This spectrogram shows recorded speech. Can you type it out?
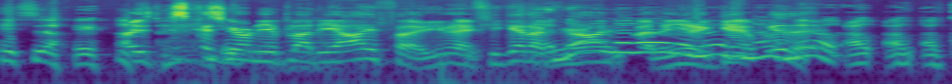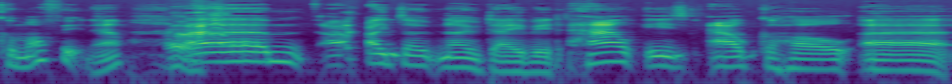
it's, like, it's just because you're on your bloody iPhone. You know, if you get off no, your no, iPhone, no, you know, get with it. I, have come off it now. Oh. Um, I, I, don't know, David. How is alcohol uh,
